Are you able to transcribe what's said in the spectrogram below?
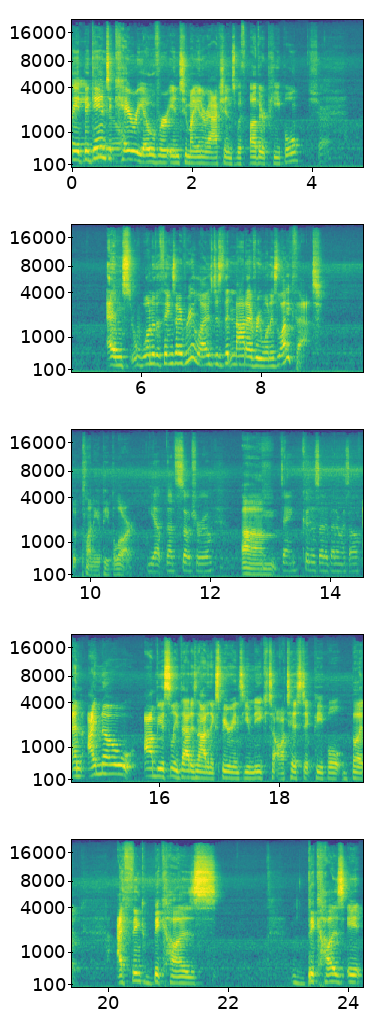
it began to carry over into my interactions with other people Sure. and one of the things I've realized is that not everyone is like that but plenty of people are Yep, that's so true. Um, Dang, couldn't have said it better myself. and I know obviously that is not an experience unique to autistic people, but I think because because it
